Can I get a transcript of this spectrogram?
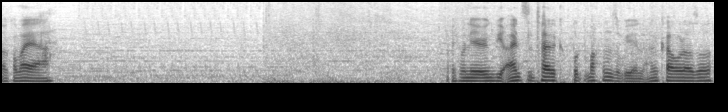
So, komm mal her. Ich von hier irgendwie Einzelteile kaputt machen, so wie ein Anker oder so.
